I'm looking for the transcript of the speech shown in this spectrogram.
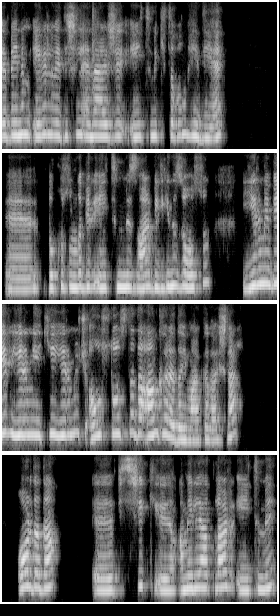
ve benim eril ve dişil enerji eğitimi kitabım hediye. Eee, 9'unda bir eğitimimiz var. Bilginiz olsun. 21, 22, 23 Ağustos'ta da Ankara'dayım arkadaşlar. Orada da e, psikik e, ameliyatlar eğitimi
